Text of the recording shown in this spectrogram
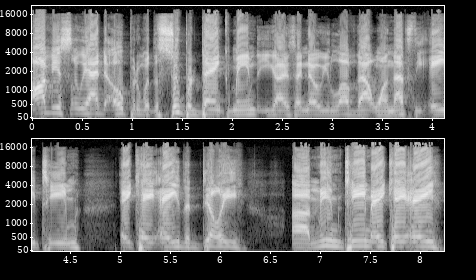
Obviously, we had to open with the super dank meme that you guys, I know you love that one. That's the A team, aka the Dilley uh, meme team, aka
